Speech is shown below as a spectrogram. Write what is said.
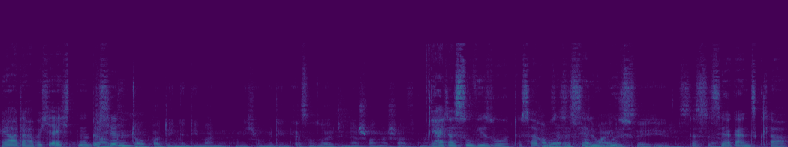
ja, da habe ich echt ein bisschen. gibt auch ein paar Dinge, die man nicht unbedingt essen sollte in der Schwangerschaft. Ne? Ja, das sowieso. Das, hab, Aber das das, ist ja logisch. ja eh. Das, Das ist ja ganz klar.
